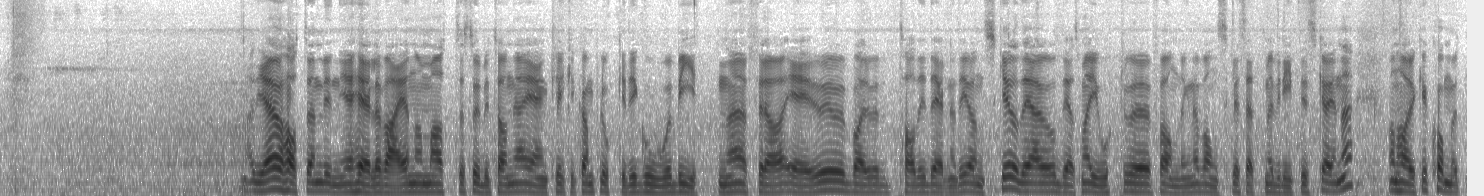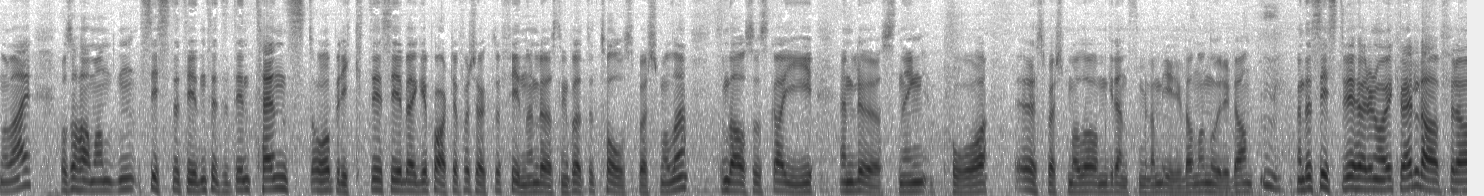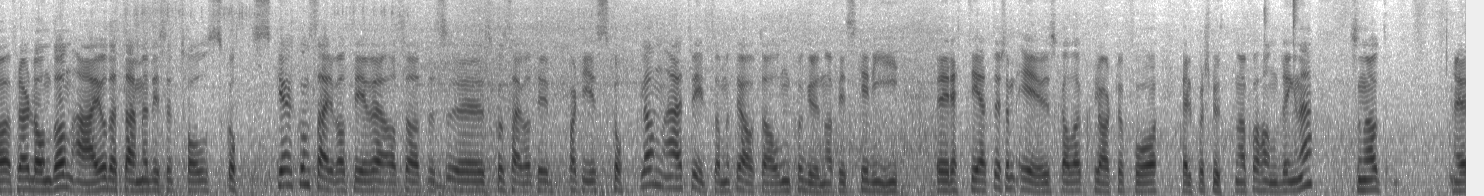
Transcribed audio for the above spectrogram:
De har jo hatt en linje hele veien om at Storbritannia egentlig ikke kan plukke de gode bitene fra EU, bare ta de delene de ønsker. og Det er jo det som har gjort forhandlingene vanskelig sett med britiske øyne. Man har ikke kommet noen vei. Og så har man den siste tiden sittet intenst og oppriktig, sier begge parter, forsøkt å finne en løsning på dette tollspørsmålet, som da også skal gi en løsning på Eh, spørsmålet om grensen mellom Irland og Nord-Irland. Mm. Men det siste vi hører nå i kveld da, fra, fra, London, er jo dette med disse tolv skotske konservative. Altså at det konservative partiet Skottland er tvilsomme til avtalen pga. fiskerirettigheter som EU skal ha klart å få helt på slutten av forhandlingene. Sånn at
